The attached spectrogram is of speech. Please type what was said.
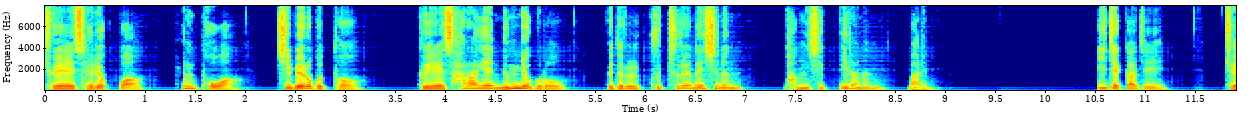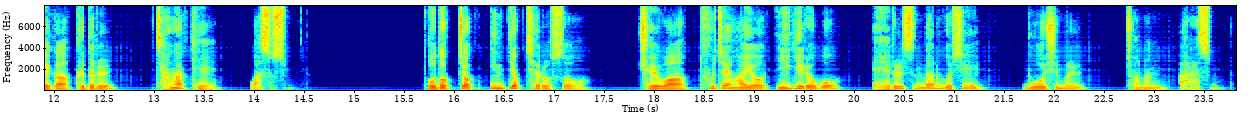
죄의 세력과 행포와 지배로부터 그의 사랑의 능력으로 그들을 구출해 내시는 방식이라는 말입니다. 이제까지 죄가 그들을 장악해 왔었습니다. 도덕적 인격체로서 죄와 투쟁하여 이기려고 애를 쓴다는 것이 무엇임을 저는 알았습니다.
